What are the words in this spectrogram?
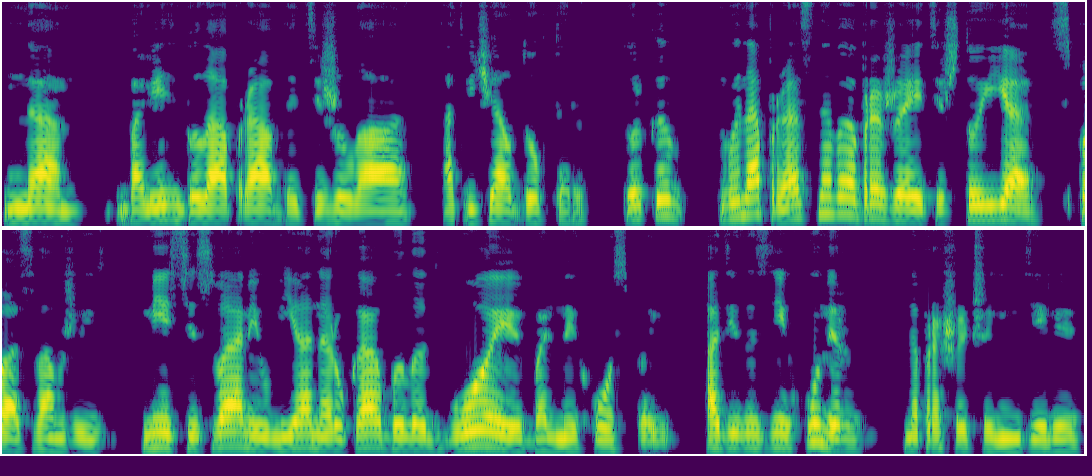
«Да, болезнь была, правда, тяжела», — отвечал доктор. «Только вы напрасно воображаете, что и я спас вам жизнь. Вместе с вами у меня на руках было двое больных оспой. Один из них умер на прошедшей неделе,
